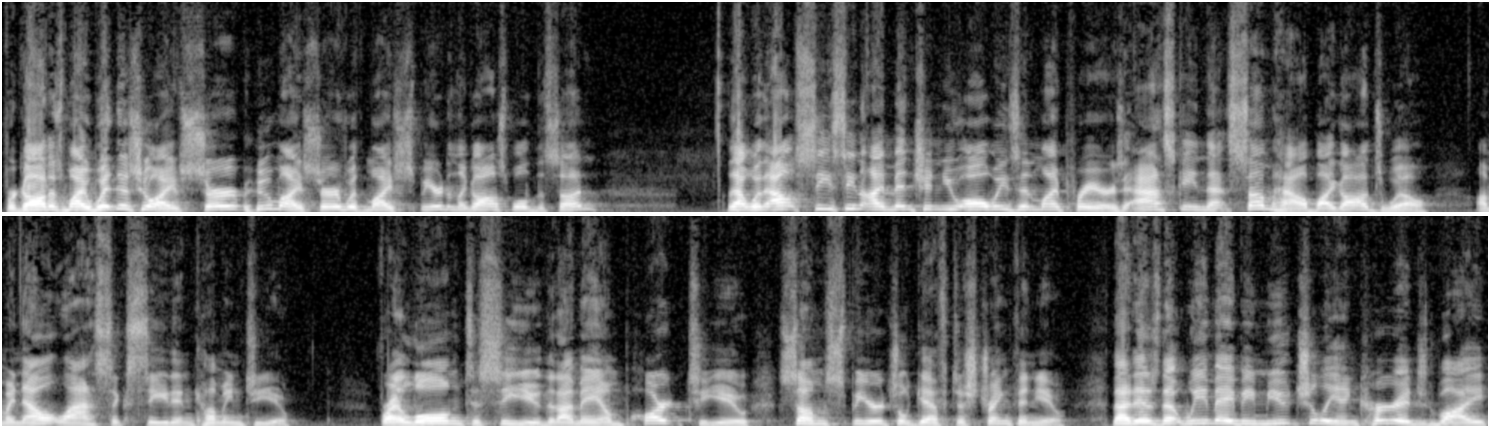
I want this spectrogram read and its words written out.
For God is my witness, who I serve, whom I serve with my spirit in the gospel of the Son, that without ceasing I mention you always in my prayers, asking that somehow, by God's will, I may now at last succeed in coming to you. For I long to see you, that I may impart to you some spiritual gift to strengthen you. That is, that we may be mutually encouraged by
